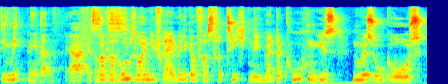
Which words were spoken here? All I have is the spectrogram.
die mitnehmen. Ja, Aber warum sollen die freiwillig auf was verzichten? Ich meine, der Kuchen ist nur so groß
